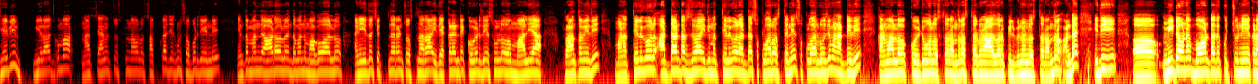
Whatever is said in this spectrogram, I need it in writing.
జేబీమ్ మీ రాజ్ కుమార్. నా ఛానల్ చూస్తున్న వాళ్ళు సబ్స్క్రైబ్ చేసుకుని సపోర్ట్ చేయండి. ఇంతమంది ఆడవాళ్ళు ఇంతమంది మగవాళ్ళు అని ఏదో చెప్తున్నారని చూస్తున్నారా? ఇది ఎక్కడంటే కోవిడ్ దేశంలో మాల్యా ప్రాంతం ఇది. మన తెలుగు వాళ్ళు అడ్డ అంటారు ఇది మన తెలుగు వాళ్ళు అడ్డ శుక్రవారం వస్తేనే శుక్రవారం రోజే మన అడ్డ ఇది. కనుమాల్లో కోయిటి వాళ్ళు వస్తారు అందరూ వస్తారు మన ఆదివారం పిలిపిన వాళ్ళు వస్తారు అందరూ. అంటే ఇది మీట్ అవ్వడానికి బాగుంటుంది కూర్చుని ఇక్కడ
